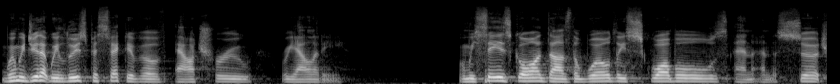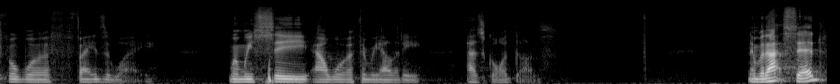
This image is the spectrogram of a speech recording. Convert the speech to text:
When we do that, we lose perspective of our true reality. When we see as God does, the worldly squabbles and, and the search for worth fades away. When we see our worth and reality as God does. And with that said,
